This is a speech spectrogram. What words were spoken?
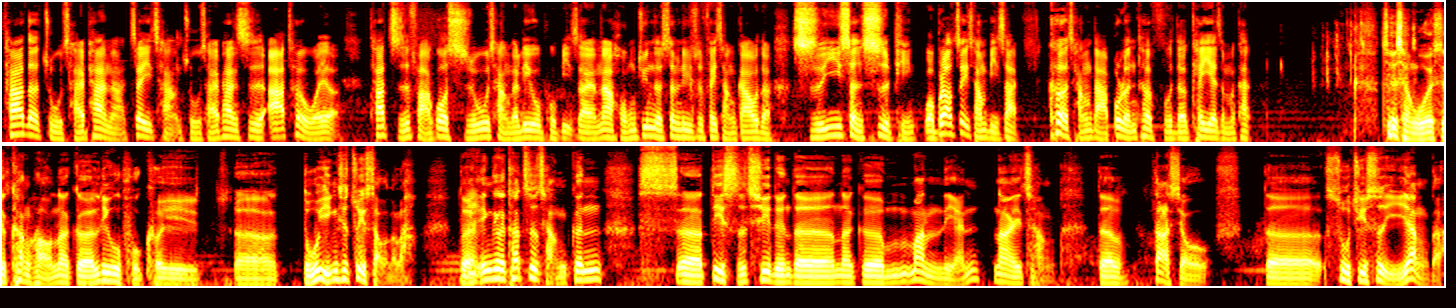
他的主裁判啊，这一场主裁判是阿特维尔，他执法过十五场的利物浦比赛，那红军的胜率是非常高的，十一胜四平。我不知道这场比赛客场打布伦特福德，K 爷怎么看？这场我也是看好那个利物浦可以，呃，独赢是最少的了。对，因为他这场跟，呃，第十七轮的那个曼联那一场的大小的数据是一样的，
